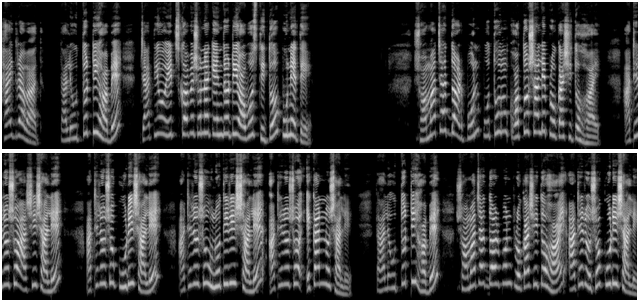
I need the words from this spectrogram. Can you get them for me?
হায়দ্রাবাদ। তাহলে উত্তরটি হবে, জাতীয় এইডস গবেষণা কেন্দ্রটি অবস্থিত পুনেতে। সমাচার দর্পণ প্রথম কত সালে প্রকাশিত হয়? আঠেরোশো আশি সালে, আঠেরোশো কুড়ি সালে, আঠেরোশো উনতিরিশ সালে, আঠেরোশো একান্ন সালে। তাহলে উত্তরটি হবে, সমাচার দর্পণ প্রকাশিত হয় আঠেরোশো কুড়ি সালে।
